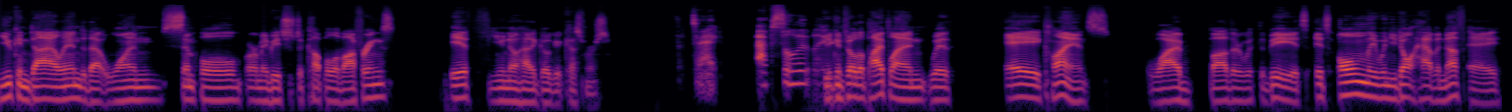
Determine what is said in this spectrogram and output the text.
you can dial into that one simple or maybe it's just a couple of offerings if you know how to go get customers. That's right. Absolutely. You can fill the pipeline with A clients. Why bother with the B? It's it's only when you don't have enough A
